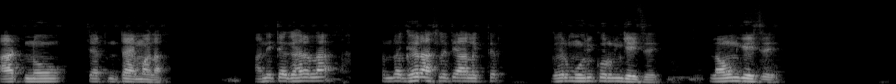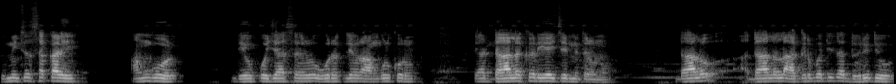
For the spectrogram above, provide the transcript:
आठ नऊच्या टायमाला आणि त्या घराला समजा घर असलं ते आलं तर घर मोहरी करून घ्यायचं आहे लावून घ्यायचं आहे तुम्ही जर सकाळी आंघोळ देवपूजा सर्व उरकल्यावर आंघोळ करून त्या डालाकडे यायचे मित्रांनो. डाल डालाला अगरबत्तीचा धुरी देऊन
